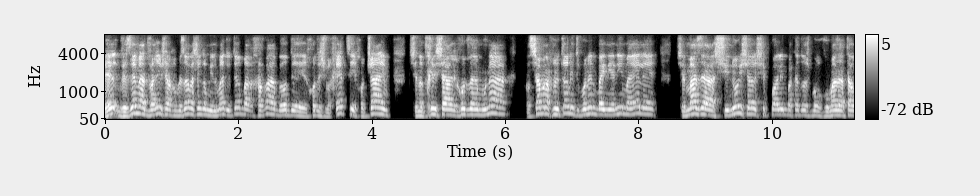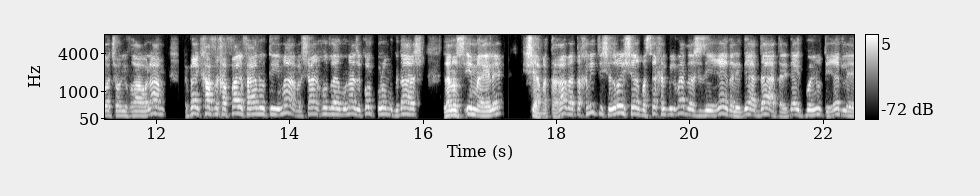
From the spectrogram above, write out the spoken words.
וזה מהדברים שאנחנו בעזרת השם גם נלמד יותר בהרחבה בעוד אה, חודש וחצי, חודשיים, שנתחיל שער האריכות והאמונה, אז שם אנחנו יותר נתבונן בעניינים האלה של מה זה השינוי שפועלים בקדוש ברוך הוא, מה זה אתה עד שלא נברא העולם. בפרק כ' וכ"א היה לנו טעימה, אבל שער האריכות והאמונה זה כל כולו מוקדש לנושאים האלה, כשהמטרה והתכלית היא שזה לא יישאר בשכל בלבד, אלא שזה ירד על ידי הדעת, על ידי ההתבוננות, ירד ל-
